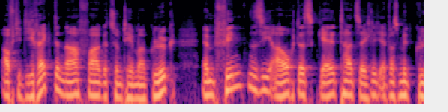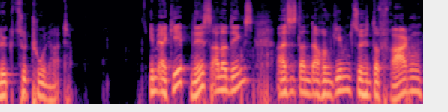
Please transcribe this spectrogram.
auf die direkte Nachfrage zum Thema Glück empfinden sie auch, dass Geld tatsächlich etwas mit Glück zu tun hat. Im Ergebnis allerdings, als es dann darum ging zu hinterfragen,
